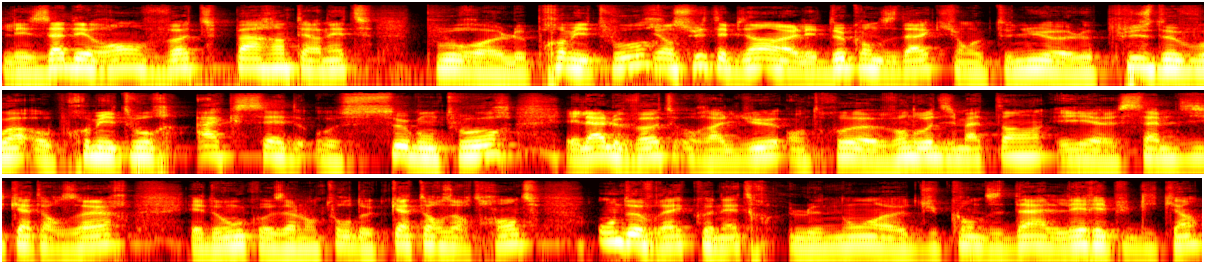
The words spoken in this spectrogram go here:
les adhérents votent par internet pour le premier tour. Et ensuite, eh bien, les deux candidats qui ont obtenu euh, le plus de voix au premier tour accèdent au second tour. Et là, le vote aura lieu entre euh, vendredi matin et euh, samedi 14h. Et donc, aux alentours de 14h30, on devrait connaître le nom du candidat Les Républicains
